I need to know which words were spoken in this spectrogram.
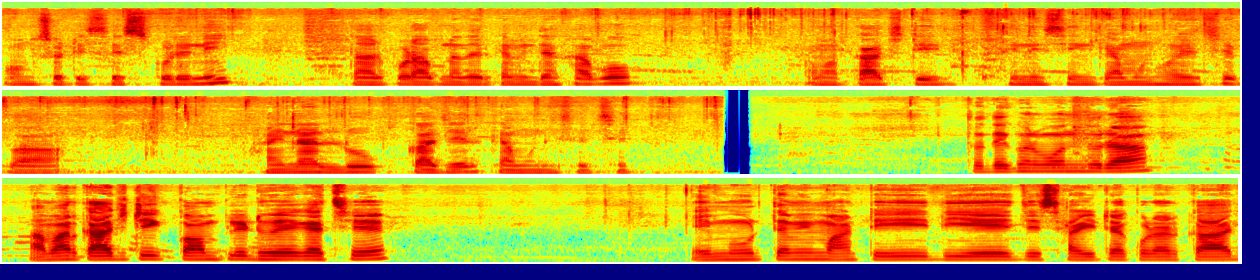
অংশটি শেষ করে নিই। তারপর আপনাদেরকে আমি দেখাবো আমার কাজটির ফিনিশিং কেমন হয়েছে বা ফাইনাল লুক কাজের কেমন এসেছে। তো দেখুন বন্ধুরা, আমার কাজটি কমপ্লিট হয়ে গেছে। এই মুহূর্তে আমি মাটি দিয়ে যে শাড়িটা করার কাজ,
